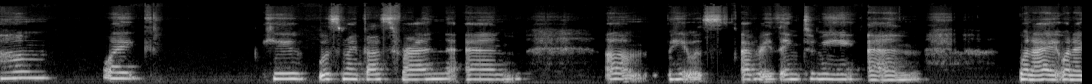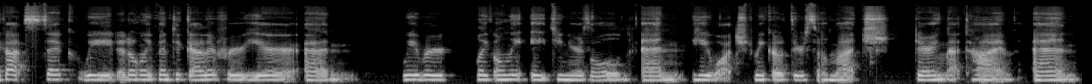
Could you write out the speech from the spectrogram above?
Um like he was my best friend and um he was everything to me and when I when I got sick, we had only been together for a year, and we were like only 18 years old, and he watched me go through so much during that time, and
